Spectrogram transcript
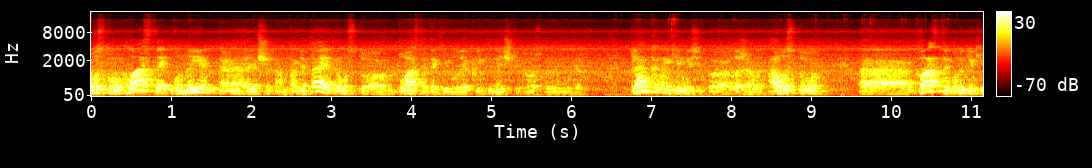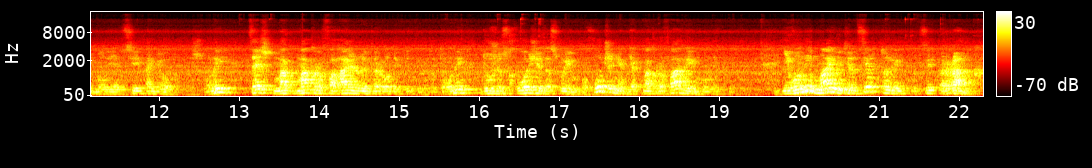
остеокласти, вони, е, якщо там пам'ятаєте, остеобласти такі були, як клітиночки, просто плямками якимись е, лежали, а остеокласти, вони такі були, як ці амьоби. Вони це ж мак- макрофагальної природи клітини. Тобто вони дуже схожі за своїм походженням, як макрофаги і клітини. І вони мають рецептори, оці ранг.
